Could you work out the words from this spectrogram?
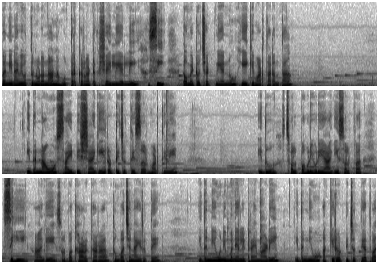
ಬನ್ನಿ ನಾವು ಇವತ್ತು ನೋಡೋಣ ನಮ್ಮ ಉತ್ತರ ಕರ್ನಾಟಕ ಶೈಲಿಯಲ್ಲಿ ಹಸಿ ಟೊಮೆಟೊ ಚಟ್ನಿಯನ್ನು ಹೇಗೆ ಮಾಡ್ತಾರಂತ. ಇದನ್ನು ನಾವು ಸೈಡ್ ಡಿಶ್ ಆಗಿ ರೊಟ್ಟಿ ಜೊತೆ ಸರ್ವ್ ಮಾಡ್ತೀವಿ. ಇದು ಸ್ವಲ್ಪ ಹುಳಿ ಹುಳಿಯಾಗಿ ಸ್ವಲ್ಪ ಸಿಹಿ ಆಗಿ ಸ್ವಲ್ಪ ಖಾರ ಖಾರ ತುಂಬ ಚೆನ್ನಾಗಿರುತ್ತೆ. ಇದನ್ನು ನೀವು ನಿಮ್ಮ ಮನೆಯಲ್ಲಿ ಟ್ರೈ ಮಾಡಿ, ಇದನ್ನು ನೀವು ಅಕ್ಕಿ ರೊಟ್ಟಿ ಜೊತೆ ಅಥವಾ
